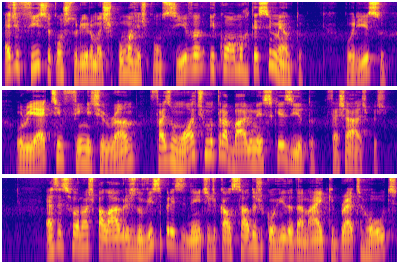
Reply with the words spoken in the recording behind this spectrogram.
É difícil construir uma espuma responsiva e com amortecimento. Por isso, o React Infinity Run faz um ótimo trabalho nesse quesito. Fecha aspas. Essas foram as palavras do vice-presidente de calçados de corrida da Nike, Brett Holt,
